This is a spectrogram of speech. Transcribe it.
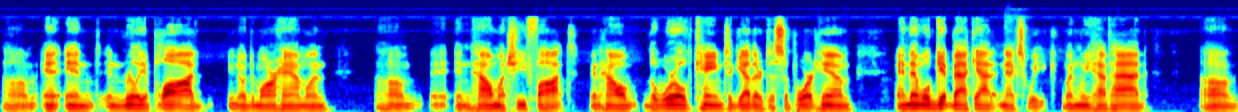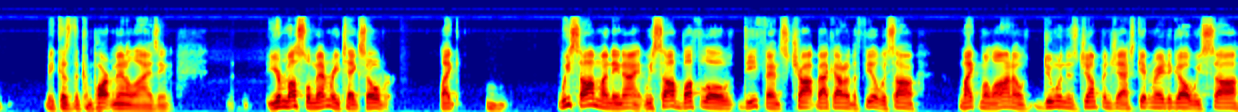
um, and, and, and really applaud you know Damar Hamlin um, and how much he fought and how the world came together to support him. And then we'll get back at it next week when we have had um, because the compartmentalizing your muscle memory takes over. Like we saw Monday night, we saw Buffalo defense chop back out of the field. We saw Mike Milano doing his jumping jacks, getting ready to go. We saw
